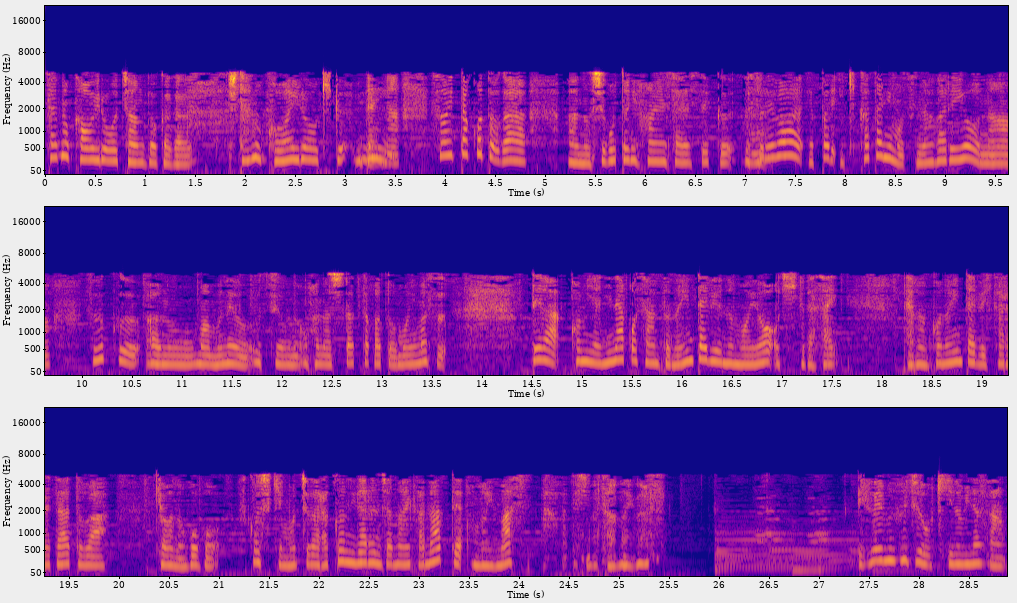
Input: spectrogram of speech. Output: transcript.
下の顔色をちゃんと伺う、下の声色を聞くみたいな、うん、そういったことが、あの、仕事に反映されていく。でそれはやっぱり生き方にもつながるような、すごく、あの、まあ、胸を打つようなお話だったかと思います。では、小宮にな子さんとのインタビューの模様をお聞きください。多分このインタビュー聞かれた後は、今日の午後、少し気持ちが楽になるんじゃないかなって思います。私もそう思います。FM 富士をお聞きの皆さん、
